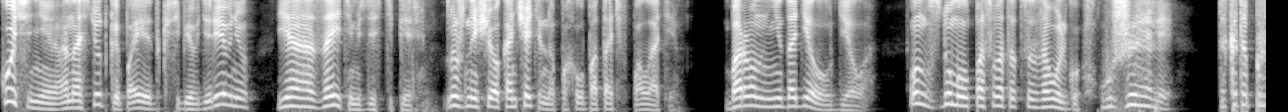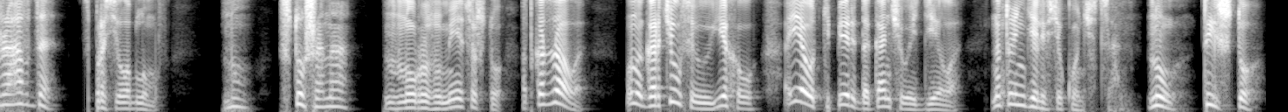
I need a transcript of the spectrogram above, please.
К осени она с теткой поедет к себе в деревню, я за этим здесь теперь. Нужно еще окончательно похлопотать в палате. Барон не доделал дело. Он вздумал посвататься за Ольгу. Ужели? Так это правда? Спросил Обломов. Ну, что ж она? Ну, разумеется, что. Отказала. Он огорчился и уехал. А я вот теперь доканчиваю дело. На той неделе все кончится. Ну, ты что?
